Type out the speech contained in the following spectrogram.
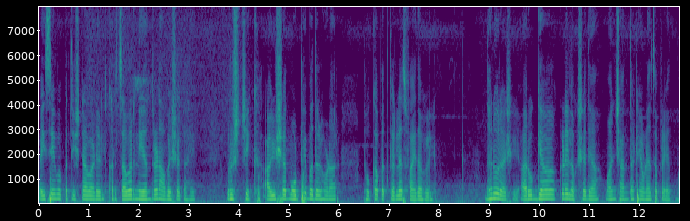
पैसे व प्रतिष्ठा वाढेल. खर्चावर नियंत्रण आवश्यक आहे. वृश्चिक आयुष्यात मोठे बदल होणार. धोका पत्करल्यास फायदा होईल. धनुराशी आरोग्याकडे लक्ष द्या. मन शांत ठेवण्याचा प्रयत्न.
